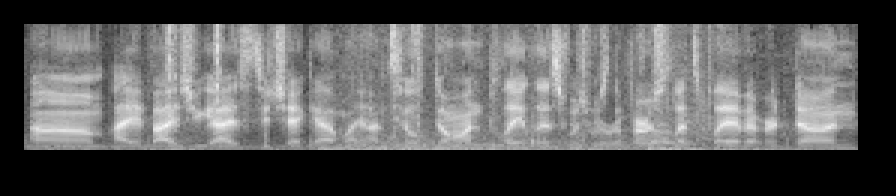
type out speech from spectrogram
um, I advise you guys to check out my Until Dawn playlist, which was the first Let's Play I've ever done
